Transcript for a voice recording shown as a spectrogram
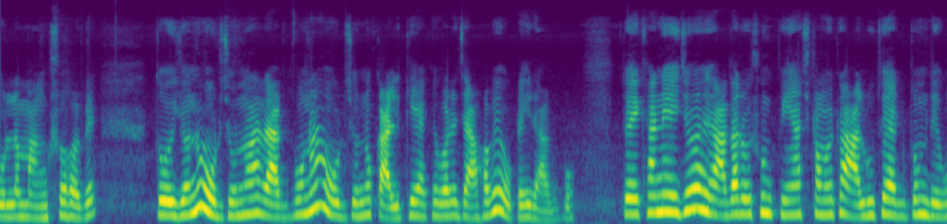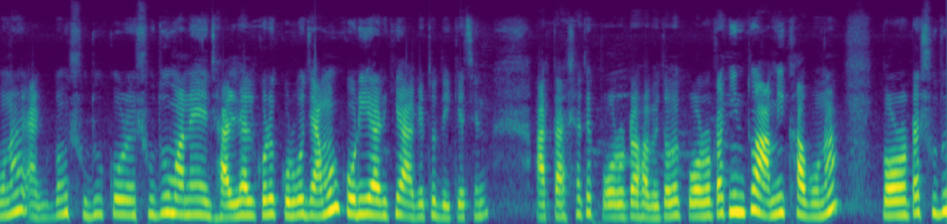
বললাম মাংস হবে। তো ওই জন্য ওর জন্য আর রাখব না, ওর জন্য কালকে একেবারে যা হবে ওটাই রাখব। তো এখানে এই যে আদা, রসুন, পেঁয়াজ, টমেটো, আলু তো একদম দেবো না। একদম শুধু করে, শুধু মানে ঝাল ঝাল করে করব, যেমন করি আর কি, আগে তো দেখেছেন। আর তার সাথে পরোটা হবে। তবে পরোটা কিন্তু আমি খাব না। পরোটা শুধু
